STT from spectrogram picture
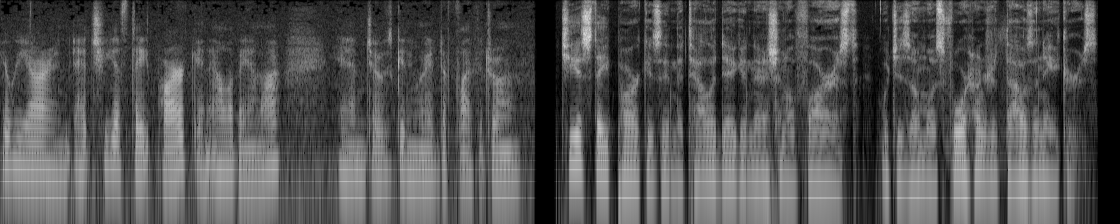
Here we are in, at Cheaha State Park in Alabama, and Joe's getting ready to fly the drone. Cheaha State Park is in the Talladega National Forest, which is almost 400,000 acres.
